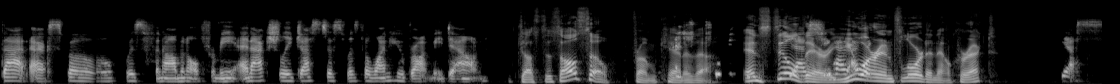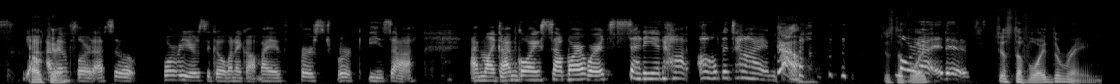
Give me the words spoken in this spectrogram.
that expo was phenomenal for me. And actually, Justice was the one who brought me down. Justice also from Canada and still Yes, there. had- you I are in Florida now, correct? Yes. Yeah, Okay. I'm in Florida. So four years ago when I got my first work visa. I'm like, I'm going somewhere where it's sunny and hot all the time. Yeah. Just Florida, avoid it is. just avoid the rain.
